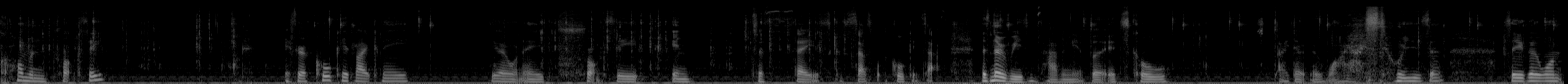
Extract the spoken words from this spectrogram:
common proxy. If you're a cool kid like me, you're gonna want a proxy interface because that's what the cool kids have. There's no reason for having it, but it's cool. I don't know why I still use it. So you're going to want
